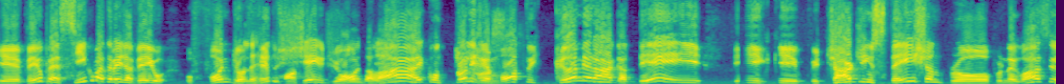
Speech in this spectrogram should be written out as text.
Que veio o PS5, mas também já veio o fone de ouvido remoto, cheio de onda lá, aí controle Nossa. remoto e câmera HD e, e, e, e, charging station pro, pro negócio.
